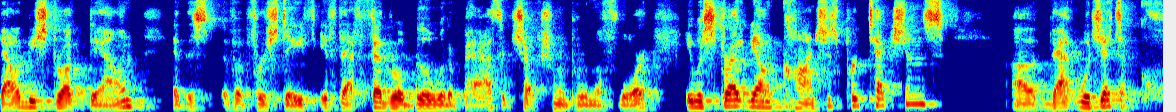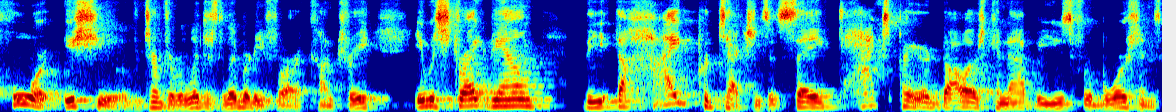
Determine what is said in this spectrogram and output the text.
That would be struck down at this for states if that federal bill would have passed that Chuck Schumer put on the floor. It would strike down conscious protections. Uh, that which that's a core issue in terms of religious liberty for our country. It would strike down the, the Hyde protections that say taxpayer dollars cannot be used for abortions.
